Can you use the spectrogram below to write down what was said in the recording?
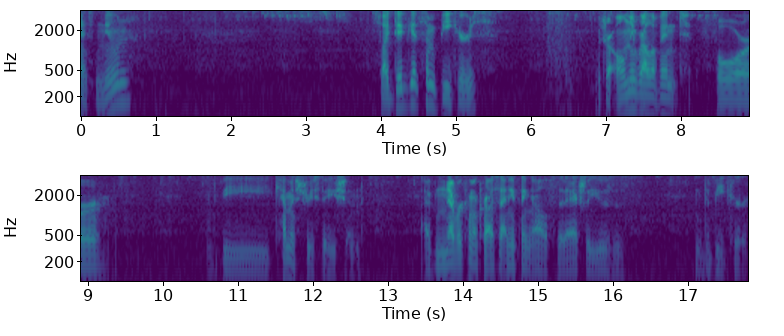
And it's noon. So I did get some beakers, which are only relevant for the chemistry station. I've never come across anything else that actually uses the beaker.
